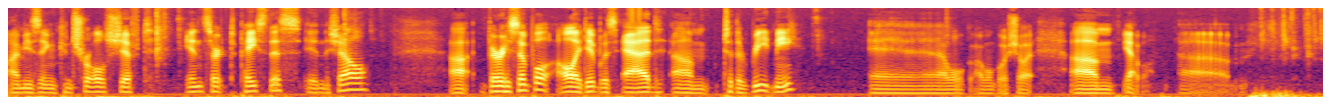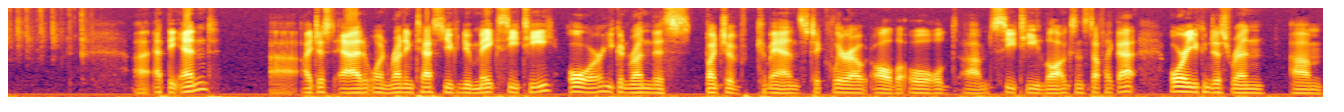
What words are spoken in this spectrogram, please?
I'm using Control Shift Insert to paste this in the shell. Uh, very simple. All I did was add um, to the README, and I won't, I won't go show it. Um, yeah, well, um, uh, at the end, uh, I just add when running tests, you can do make CT, or you can run this bunch of commands to clear out all the old um, CT logs and stuff like that, or you can just run um,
